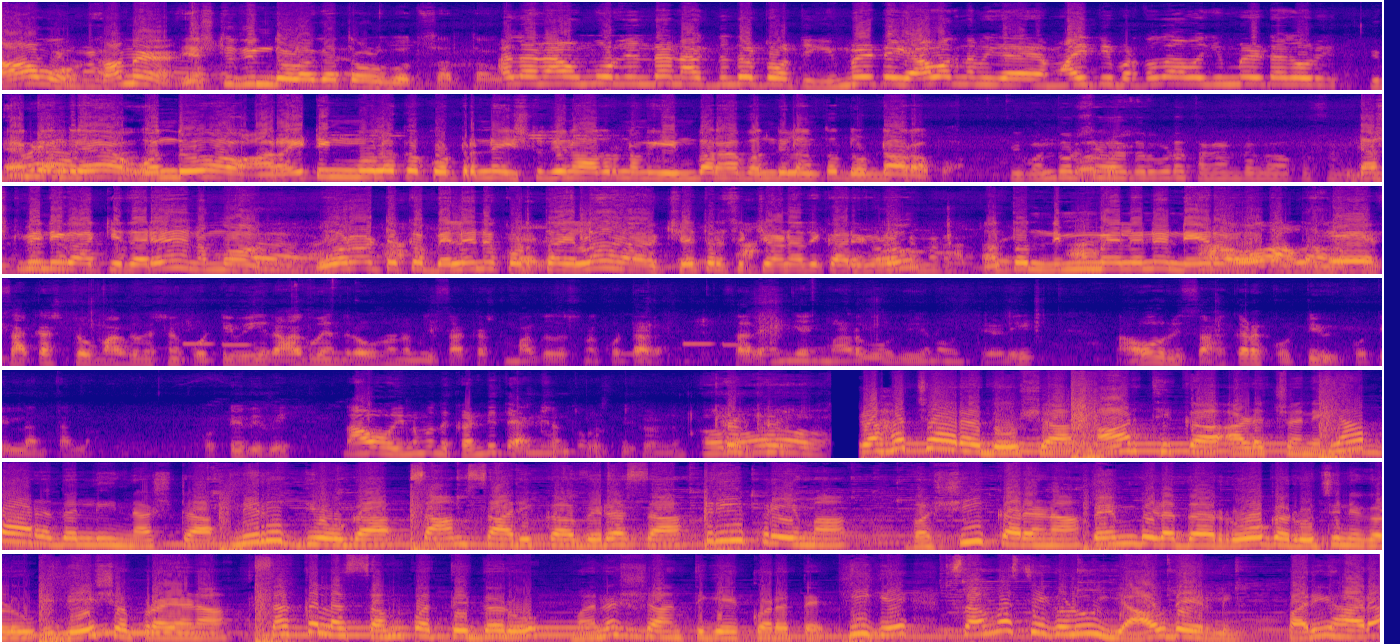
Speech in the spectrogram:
ನಾವು ಸ್ವಾಮಿ ಎಷ್ಟು ದಿನದೊಳಗ ತಗೊಳ್ಬೋದು ಸರ್ ತಾವು? ಅಲ್ಲ ನಾವು ಮೂರ್ ದಿನದ ನಾಲ್ಕು ದಿನದಲ್ಲಿ ತೋರ್ತೀವಿ ಇಮಿಡಿಯೇಟ್ ಯಾವಾಗ ನಮಗೆ ಮಾಹಿತಿ ಬರ್ತದೋ ಅವಾಗ ಇಮಿಡಿಯೇಟ್ ಆಗಿ ಅವ್ರಿಗೆ ಯಾಕಂದ್ರೆ ಒಂದು ರೈಟಿಂಗ್ ಮೂಲಕ ಕೊಟ್ರೆ ಇಷ್ಟು ದಿನ ಆದ್ರೂ ನಮಗೆ ಹಿಂಬರಹ ಬಂದಿಲ್ಲ ಅಂತ ದೊಡ್ಡ ಆರೋಪ. ಒಂದ್ ವರ್ಷ ಆದ್ರೂ ಕೂಡ ತಗೊಂಡು ವಾಪಸ್ ಡಸ್ಟ್ಬಿನ್ಗೆ ಹಾಕಿದ್ದಾರೆ. ನಮ್ಮ ಹೋರಾಟಕ್ಕೆ ಬೆಲೆನೇ ಕೊಡ್ತಾ ಇಲ್ಲ. ಕ್ಷೇತ್ರ ಶಿಕ್ಷಣಾಧಿಕಾರಿಗಳು ಅಂತ ನಿಮ್ಮ ಮೇಲೆನೆ ನೇರ ನೇರವಾದಂತ ಅವ್ರಿಗೆ ಸಾಕಷ್ಟು ಮಾರ್ಗದರ್ಶನ ಕೊಟ್ಟಿವಿ. ರಾಘವೇಂದ್ರ ಅವರು ನಮಗೆ ಸಾಕಷ್ಟು ಮಾರ್ಗದರ್ಶನ ಕೊಟ್ಟಾರೆ. ಸರ್ ಹೆಂಗೆ ಹೆಂಗೆ ಮಾಡ್ಬೋದು ಏನು ಅಂತೇಳಿ ನಾವು ಅವ್ರಿಗೆ ಸಹಕಾರ ಕೊಟ್ಟಿವಿ ಕೊಟ್ಟಿಲ್ಲ ಅಂತಲ್ಲ. ಕೊಟ್ಟಿದೀವಿ ನಾವು ಇನ್ನು ಮುಂದೆ ಖಂಡಿತ ಆಕ್ಷನ್ ತೋರಿಸ್ತೀವಿ ಗ್ರಹಚಾರ ದೋಷ ಆರ್ಥಿಕ ಅಡಚಣೆ ವ್ಯಾಪಾರದಲ್ಲಿ ನಷ್ಟ ನಿರುದ್ಯೋಗ ಸಾಂಸಾರಿಕ ವಿರಸ ಸ್ತ್ರೀ ಪ್ರೇಮ ವಶೀಕರಣ ಬೆಂಬಿಡದ ರೋಗ ರುಜಿನಗಳು ವಿದೇಶ ಪ್ರಯಾಣ ಸಕಲ ಸಂಪತ್ತಿದ್ದರೂ ಮನಃಶಾಂತಿಗೆ ಕೊರತೆ. ಹೀಗೆ ಸಮಸ್ಯೆಗಳು ಯಾವುದೇ ಇರಲಿ. ಪರಿಹಾರ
